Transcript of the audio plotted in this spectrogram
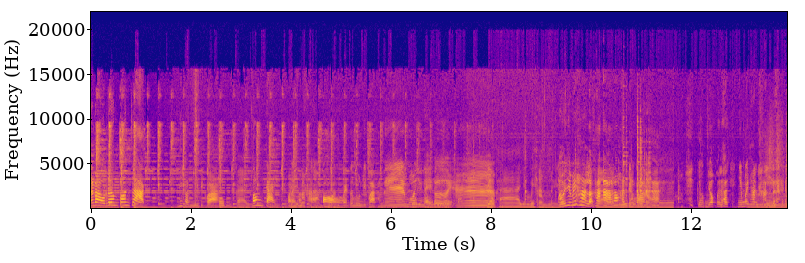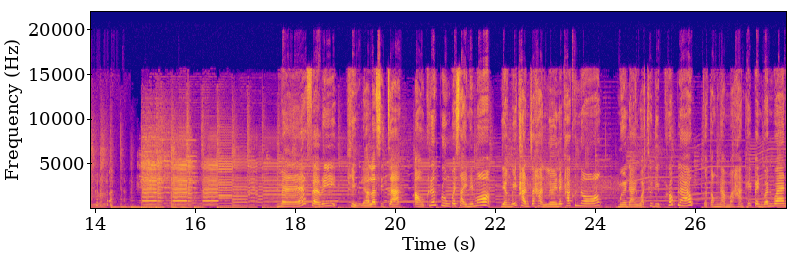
งั้นเราเริ่มต้นจากนี่ก่อนเลยดีกว่า ต้มไก่ ต้มไก่ใบใบมะมะขาขามมอ่อนอ่อนไปตรงนู้นดีกว่าค่ะแม่หม้อยกอยู่ไหนไปเลยเอ่ยอ่าเดี๋ยวค่ะยังไม่หั่นเลยเอายังไม่หั่นแล้วค่ะอ่าเราหั่นกันก่อนยังไม่ค่ะเลยเกือบยกไปแล้วยังไม่ทันหั่นเลยอืมแหม้แฟรี่หิวแล้วล่ะสิจ๊ะ เอาเครื่องปรุงไปใส่ในหม้อยังไม่ทันจะหั่นเลยนะคะคุณน้อง เมื่อได้วัตถุดิบครบแล้ว ก็ต้องนำมาหั่นให้เป็นแว่น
